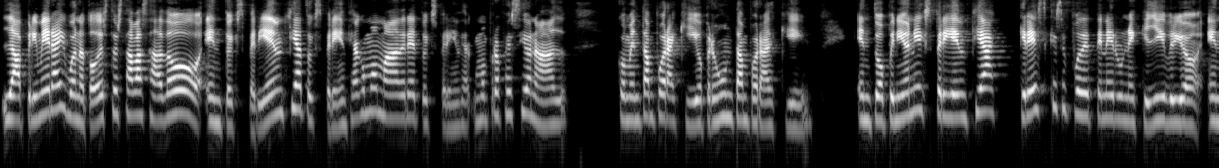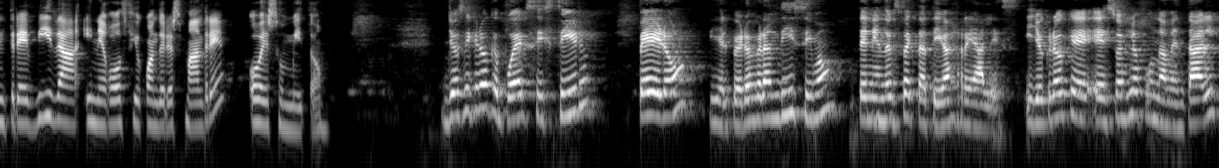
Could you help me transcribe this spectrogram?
La primera, y bueno, todo esto está basado en tu experiencia, tu experiencia como madre, tu experiencia como profesional. Comentan por aquí o preguntan por aquí. En tu opinión y experiencia, ¿crees que se puede tener un equilibrio entre vida y negocio cuando eres madre o es un mito? Yo sí creo que puede existir, pero, y el pero es grandísimo, teniendo expectativas reales. Y yo creo que eso es lo fundamental,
